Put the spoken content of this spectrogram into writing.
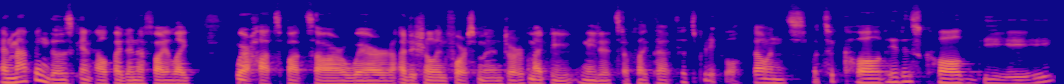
and mapping those can help identify like where hotspots are, where additional enforcement or might be needed, stuff like that. That's pretty cool. That one's what's it called? It is called the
